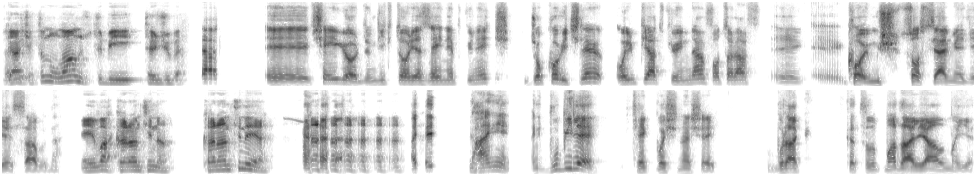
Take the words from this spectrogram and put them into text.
Tabii. gerçekten olağanüstü bir tecrübe. Ee, şeyi gördüm. Victoria Zeynep Güneş Djokovic'le olimpiyat köyünden fotoğraf e, e, koymuş sosyal medya hesabına. Eyvah karantina. Karantinaya. Hani, yani hani bu bile tek başına şey. Bırak katılıp madalya almayı.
